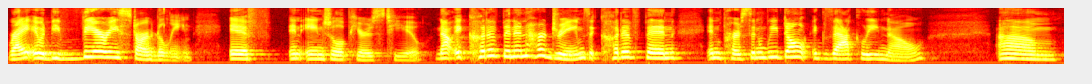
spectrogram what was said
right? It would be very startling if an angel appears to you. Now, it could have been in her dreams, it could have been in person. We don't exactly know. Um,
